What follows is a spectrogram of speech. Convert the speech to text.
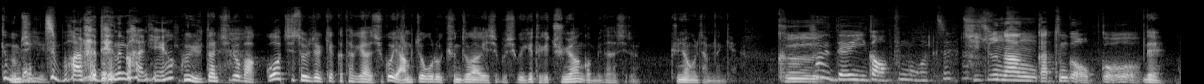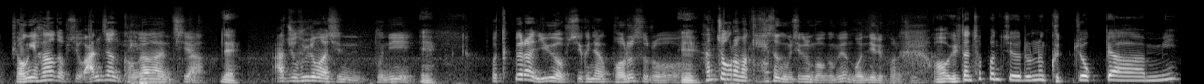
그럼 음식이- 먹지 말아야 되는 거 아니에요? 그 일단 치료받고 칫솔질 깨끗하게 하시고 양쪽으로 균등하게 씹으시고 이게 되게 중요한 겁니다, 사실은. 균형을 잡는 게. 그왜내 이가 아픈 거 같지? 치주낭 같은 거 없고 네. 병이 하나도 없이 완전 건강한 치아 네. 아주 훌륭하신 분이 예. 뭐 특별한 이유 없이 그냥 버릇으로 예. 한쪽으로만 계속 음식을 먹으면 뭔 일이 벌어집니까? 어, 일단 첫 번째로는 그쪽 뺨이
